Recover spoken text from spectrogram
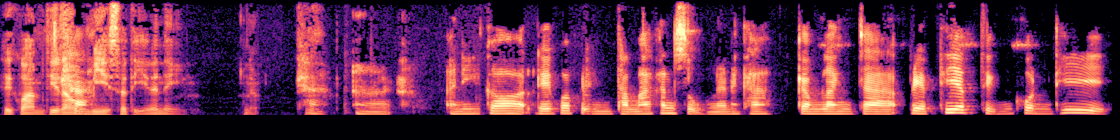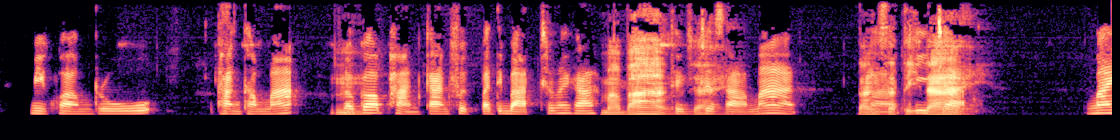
คือความที่เรามีสตินั่นเองค่ะอ่าอันนี้ก็เรียกว่าเป็นธรรมะขั้นสูงแล้วนะคะกำลังจะเปรียบเทียบถึงคนที่มีความรู้ทางธรรมะ แล้วก็ผ่านการฝึกปฏิบัติใช่ไหมคะ มาบ้างถึงจะสามารถตั้งสติได้ ไม่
